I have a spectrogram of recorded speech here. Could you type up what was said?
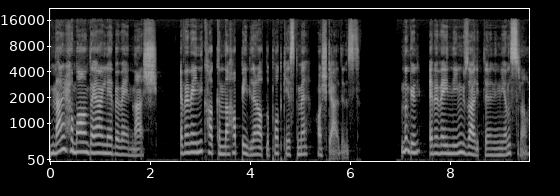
Merhaba değerli ebeveynler. Ebeveynlik hakkında Hap Bilgiler adlı podcastime hoş geldiniz. Bugün ebeveynliğin güzelliklerinin yanı sıra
